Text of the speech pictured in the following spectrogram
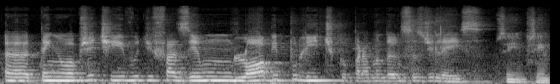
Uh, tem o objetivo de fazer um lobby político para mudanças de leis. Sim, sim.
